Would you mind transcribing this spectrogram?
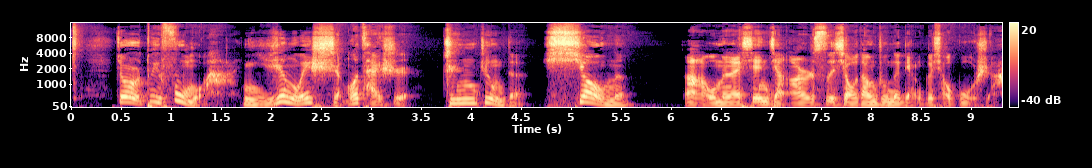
就是对父母啊，你认为什么才是真正的孝呢？啊，我们来先讲二十四孝当中的两个小故事啊。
